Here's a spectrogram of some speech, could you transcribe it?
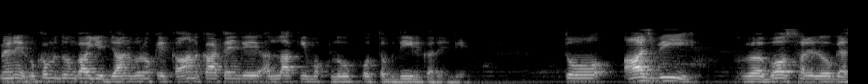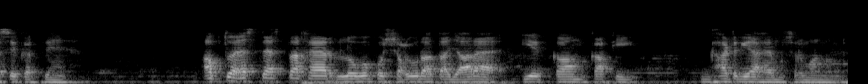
میں نے حکم دوں گا، یہ جانوروں کے کان کاٹیں گے، اللہ کی مخلوق کو تبدیل کریں گے۔ تو آج بھی بہت سارے لوگ ایسے کرتے ہیں۔ اب تو ایستا ایستا خیر لوگوں کو شعور آتا جا رہا ہے۔ یہ کام کافی گھٹ گیا ہے مسلمانوں میں۔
